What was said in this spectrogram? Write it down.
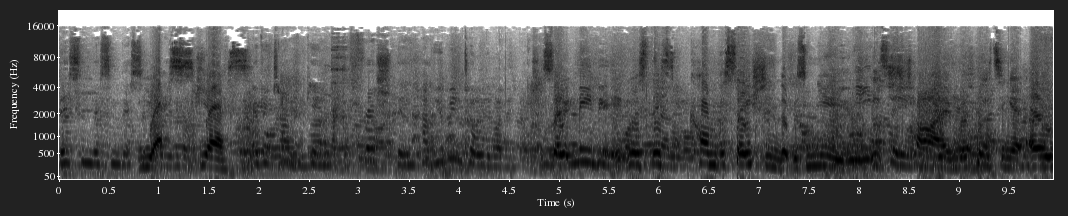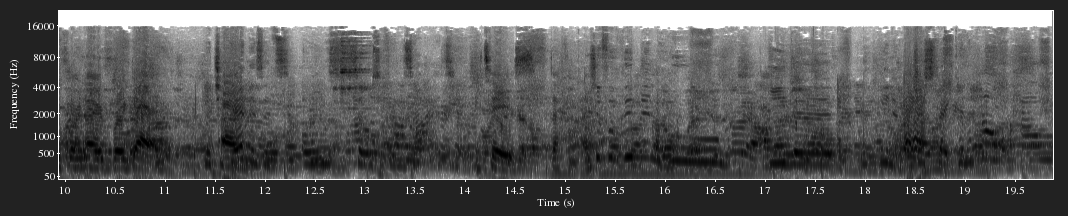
this and this and this about Yes, induction. yes. Every time it came like a fresh thing, have you been told about induction? So maybe it was this conversation that was new each time, repeating it over and over again. Which again is its own source of anxiety. It is definitely. So for women who either, you know, just like, can how, how,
